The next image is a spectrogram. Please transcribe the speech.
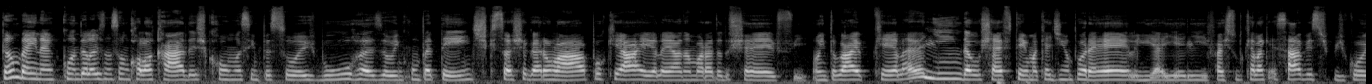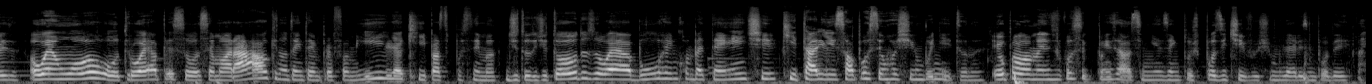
Também, né? Quando elas não são colocadas como, assim, pessoas burras ou incompetentes que só chegaram lá porque, ai, ela é a namorada do chefe. Ou então, ai, porque ela é linda, o chefe tem uma quedinha por ela e aí ele faz tudo que ela quer, sabe? Esse tipo de coisa. Ou é um ou outro, ou é a pessoa ser moral, que não tem tempo pra família, que passa por cima de tudo e de todos, ou é a burra, incompetente, que tá ali só por ser um rostinho bonito, né? Eu, pelo menos, não consigo pensar, assim, em exemplos positivos de mulheres em poder. Ai,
